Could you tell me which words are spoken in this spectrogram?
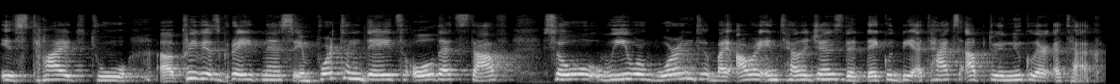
is tied to uh, previous greatness, important dates, all that stuff. So we were warned by our intelligence that there could be attacks up to a nuclear attack.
